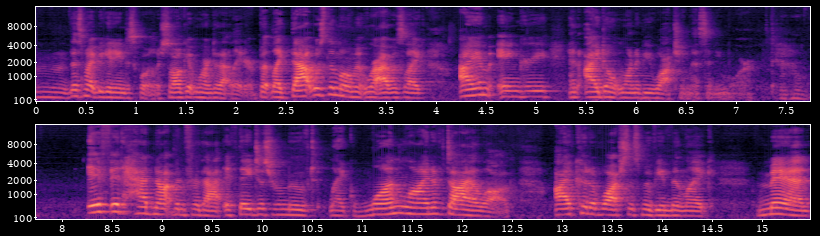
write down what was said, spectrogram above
mm, this might be getting into spoilers, so I'll get more into that later. But like that was the moment where I was like, I am angry and I don't want to be watching this anymore if it had not been for that, if they just removed like one line of dialogue, I could have watched this movie and been like, man,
